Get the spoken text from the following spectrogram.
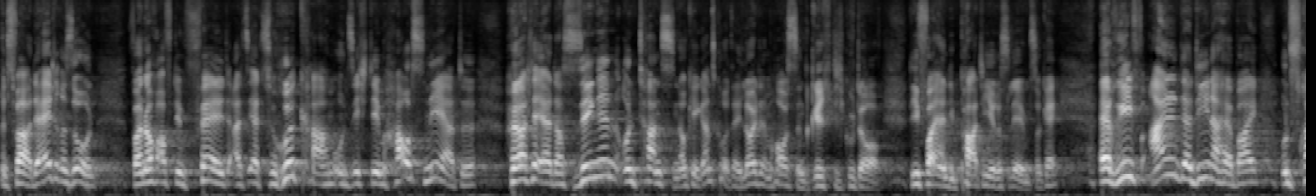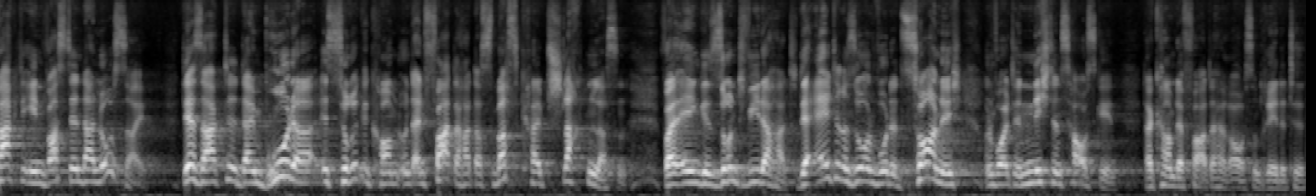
Und zwar, der ältere Sohn war noch auf dem Feld, als er zurückkam und sich dem Haus näherte, hörte er das Singen und Tanzen. Okay, ganz kurz, die Leute im Haus sind richtig gut drauf. Die feiern die Party ihres Lebens, okay? Er rief einen der Diener herbei und fragte ihn, was denn da los sei. Der sagte, dein Bruder ist zurückgekommen und dein Vater hat das Mastkalb schlachten lassen, weil er ihn gesund wieder hat. Der ältere Sohn wurde zornig und wollte nicht ins Haus gehen. Da kam der Vater heraus und redete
